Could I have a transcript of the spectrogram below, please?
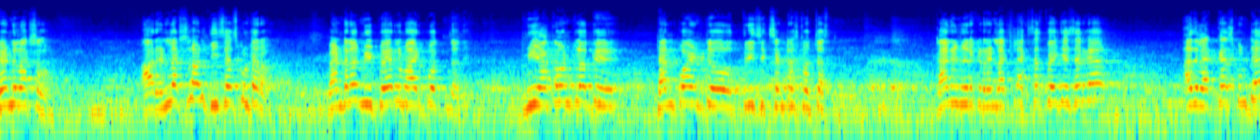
రెండు లక్షలు. ఆ రెండు లక్షలు వాళ్ళు తీసేసుకుంటారు. వెంటనే మీ పేర్లు మారిపోతుంది అది. మీ అకౌంట్లోకి ten point three six interest వచ్చేస్తుంది. కానీ మీరు ఇక్కడ రెండు లక్షలు ఎక్సెస్ పే చేశారుగా? అది లెక్కేసుకుంటే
